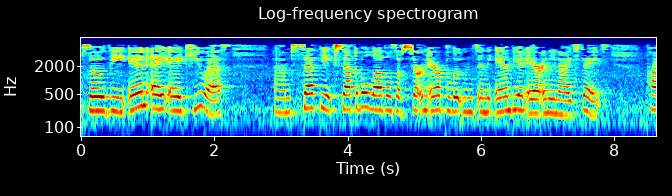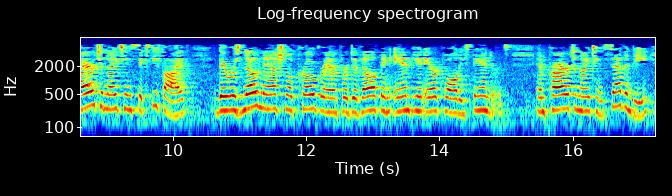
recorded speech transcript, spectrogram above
So the NAAQS um, set the acceptable levels of certain air pollutants in the ambient air in the United States. Prior to 1965, there was no national program for developing ambient air quality standards, and prior to 1970,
